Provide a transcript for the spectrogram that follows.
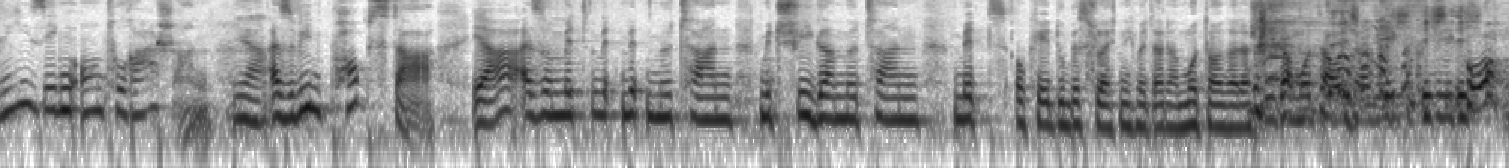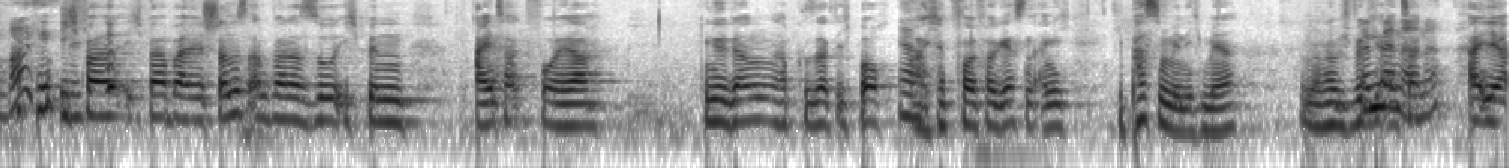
riesigen Entourage an. Ja. Also wie ein Popstar. Ja, also mit, mit, mit Müttern, mit Schwiegermüttern, mit, okay, du bist vielleicht nicht mit deiner Mutter und deiner Schwiegermutter unterwegs. Ich, ich, Nico. ich, war, ich war bei Standesamt war das so, ich bin einen Tag vorher hingegangen, habe gesagt, ich brauche, Ja. ah, ich habe voll vergessen, eigentlich, die passen mir nicht mehr. Und dann habe ich wirklich Männern, Tag, ah, ja.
